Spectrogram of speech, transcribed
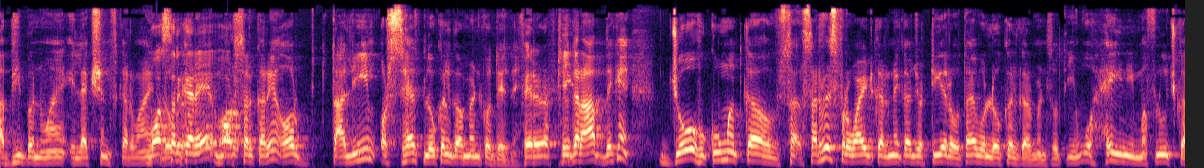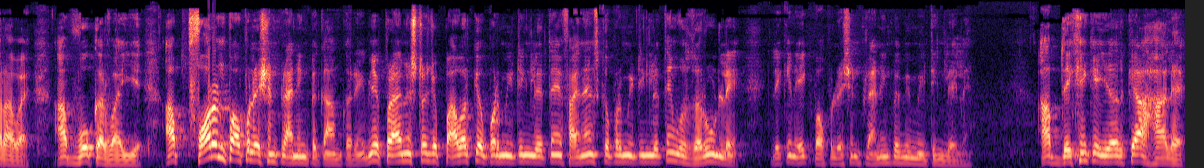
अभी बनवाएँ इलेक्शंस करवाएँ मौसर करें मौसर करें और तालीम और सेहत लोकल गवर्नमेंट को दे दें। फिर ठीक। अगर आप देखें जो हुकूमत का सर्विस प्रोवाइड करने का जो टीयर होता है वो लोकल गवर्नमेंट्स होती हैं वो है ही नहीं मफलूज करा हुआ है आप वो करवाइए। आप फॉरन पॉपुलेशन प्लानिंग पे काम करें। ये प्राइम मिनिस्टर जो पावर के ऊपर मीटिंग लेते हैं फाइनेंस के ऊपर मीटिंग लेते हैं वो ज़रूर लें। लेकिन एक पॉपुलेशन प्लानिंग पे भी मीटिंग ले लें। आप देखें कि इधर क्या हाल है।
